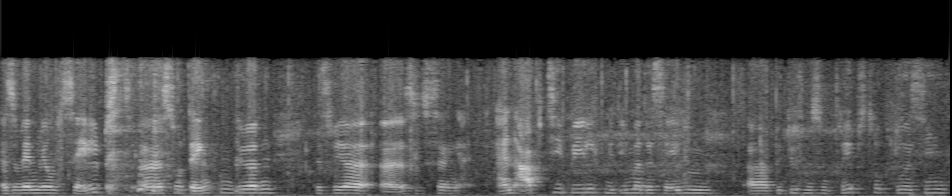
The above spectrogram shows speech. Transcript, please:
Also wenn wir uns selbst äh, so denken würden, dass wir äh, sozusagen ein Abziehbild mit immer derselben äh, Bedürfnis- und Triebstruktur sind,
